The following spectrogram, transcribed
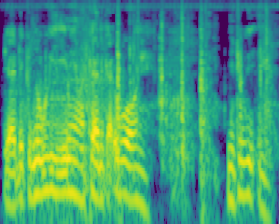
Dia ada kenduri ni makan dekat luar ni. Ni curi ni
